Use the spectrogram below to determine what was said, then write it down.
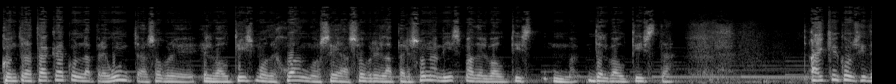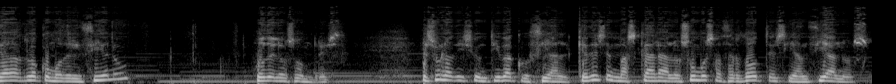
Contraataca con la pregunta sobre el bautismo de Juan, o sea, sobre la persona misma del, bautis- del bautista. ¿Hay que considerarlo como del cielo o de los hombres? Es una disyuntiva crucial que desenmascara a los sumos sacerdotes y ancianos.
